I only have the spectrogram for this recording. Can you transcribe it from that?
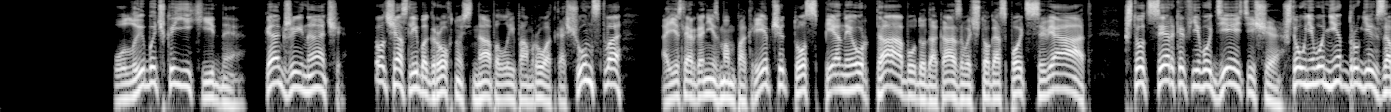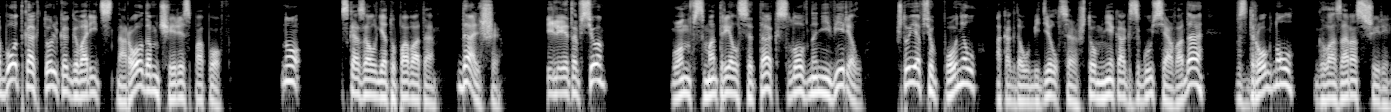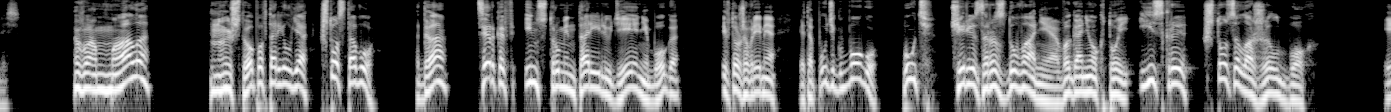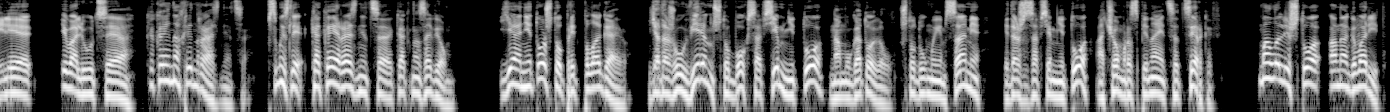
Улыбочка ехидная, как же иначе? Вот сейчас либо грохнусь на пол и помру от кощунства, а если организмом покрепче, то с пеной у рта буду доказывать, что Господь свят, что церковь его детище, что у него нет других забот, как только говорить с народом через попов. Ну, — сказал я туповато, — дальше. Или это все? Он всмотрелся так, словно не верил, что я все понял, а когда убедился, что мне как с гуся вода, вздрогнул, глаза расширились. «Вам мало?» «Ну и что?» — повторил я. «Что с того?» «Да, церковь — инструментарий людей, а не Бога. И в то же время это путь к Богу, путь через раздувание в огонек той искры, что заложил Бог. Или эволюция. Какая нахрен разница? В смысле, какая разница, как назовем? Я не то, что предполагаю. Я даже уверен, что Бог совсем не то нам уготовил, что думаем сами и даже совсем не то, о чем распинается церковь. Мало ли что она говорит.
